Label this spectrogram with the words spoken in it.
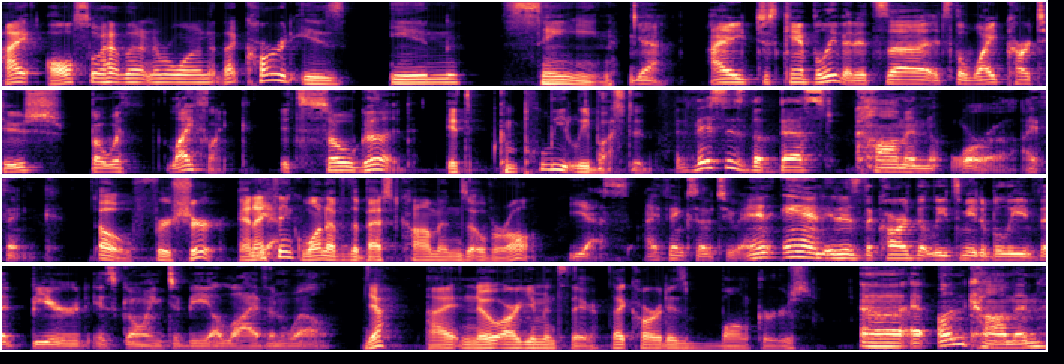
I also have that at number one. That card is insane. Yeah. I just can't believe it. It's uh it's the white cartouche, but with lifelink. It's so good. It's completely busted. This is the best common aura, I think. Oh, for sure. And I think one of the best commons overall. Yes, I think so too. And and it is the card that leads me to believe that Beard is going to be alive and well. Yeah, I no arguments there. That card is bonkers. Uh, at uncommon,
